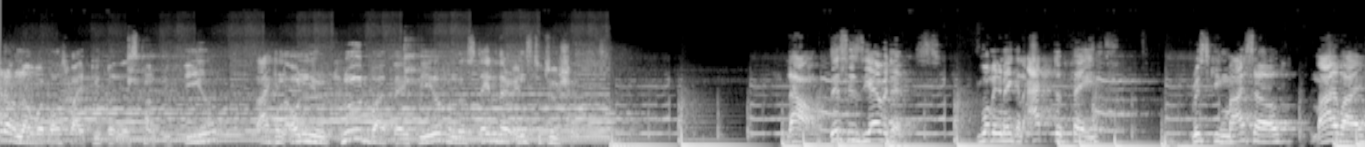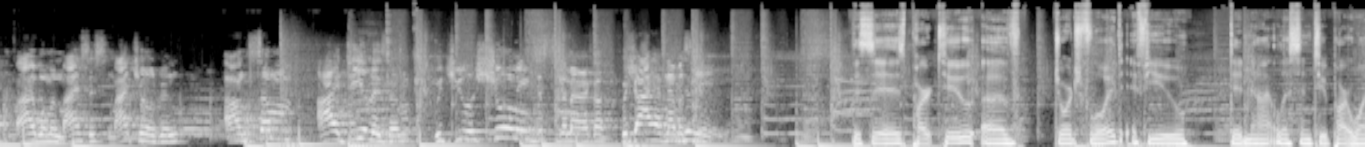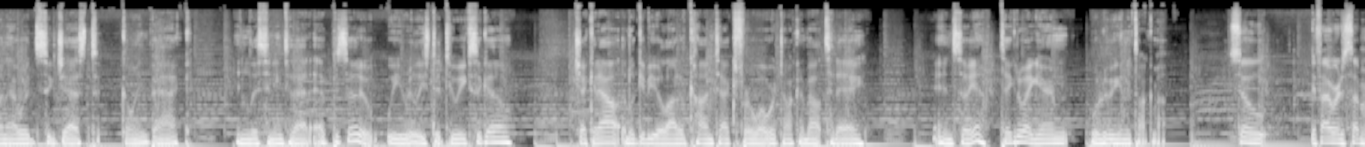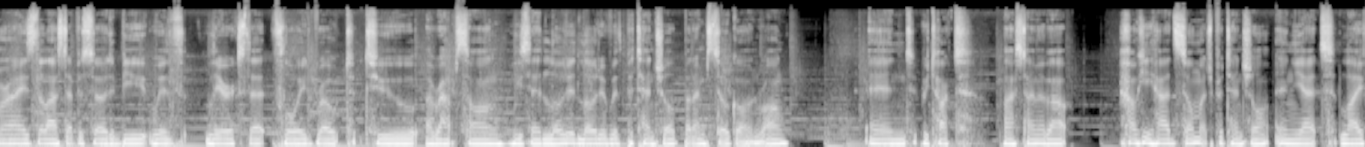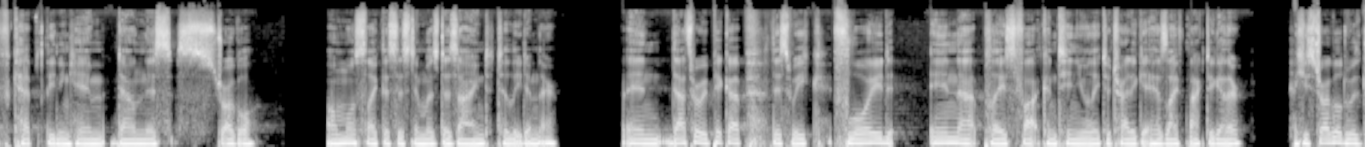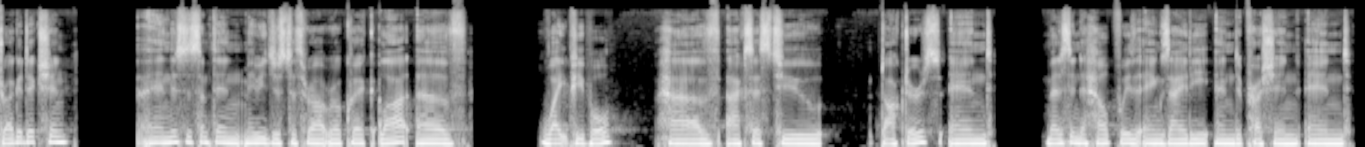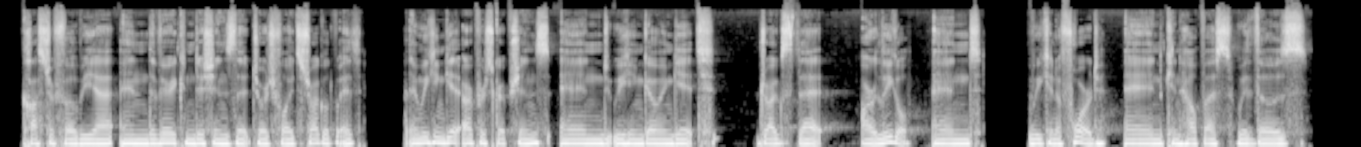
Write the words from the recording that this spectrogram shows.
I don't know what most white people in this country feel. I can only include what they feel from the state of their institutions. Now, this is the evidence. You want me to make an act of faith, risking myself, my wife, my woman, my sister, my children, on some idealism which you assure me exists in America, which I have never seen. This is part two of George Floyd. If you did not listen to part one, I would suggest going back listening to that episode. We released it two weeks ago. Check it out, it'll give you a lot of context for what we're talking about today. And so, yeah, take it away, Garen. What are we going to talk about? So, if I were to summarize the last episode, it'd be with lyrics that Floyd wrote to a rap song. He said, Loaded, loaded with potential, but I'm still going wrong. And we talked last time about how he had so much potential, and yet life kept leading him down this struggle, almost like the system was designed to lead him there. And that's where we pick up this week. Floyd, in that place, fought continually to try to get his life back together. He struggled with drug addiction and this is something maybe just to throw out real quick. A lot of white people have access to doctors and medicine to help with anxiety and depression and claustrophobia and the very conditions that George Floyd struggled with. And we can get our prescriptions and we can go and get drugs that are legal and we can afford and can help us with those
